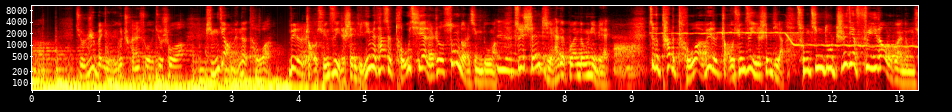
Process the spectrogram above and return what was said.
啊。就日本有一个传说，就说平将门的头啊，为了找寻自己的身体，因为他是头切下来之后送到了京都嘛，所以身体还在关东那边。哦，这个他的头啊，为了找寻自己的身体啊，从京都直接飞到了关东去。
